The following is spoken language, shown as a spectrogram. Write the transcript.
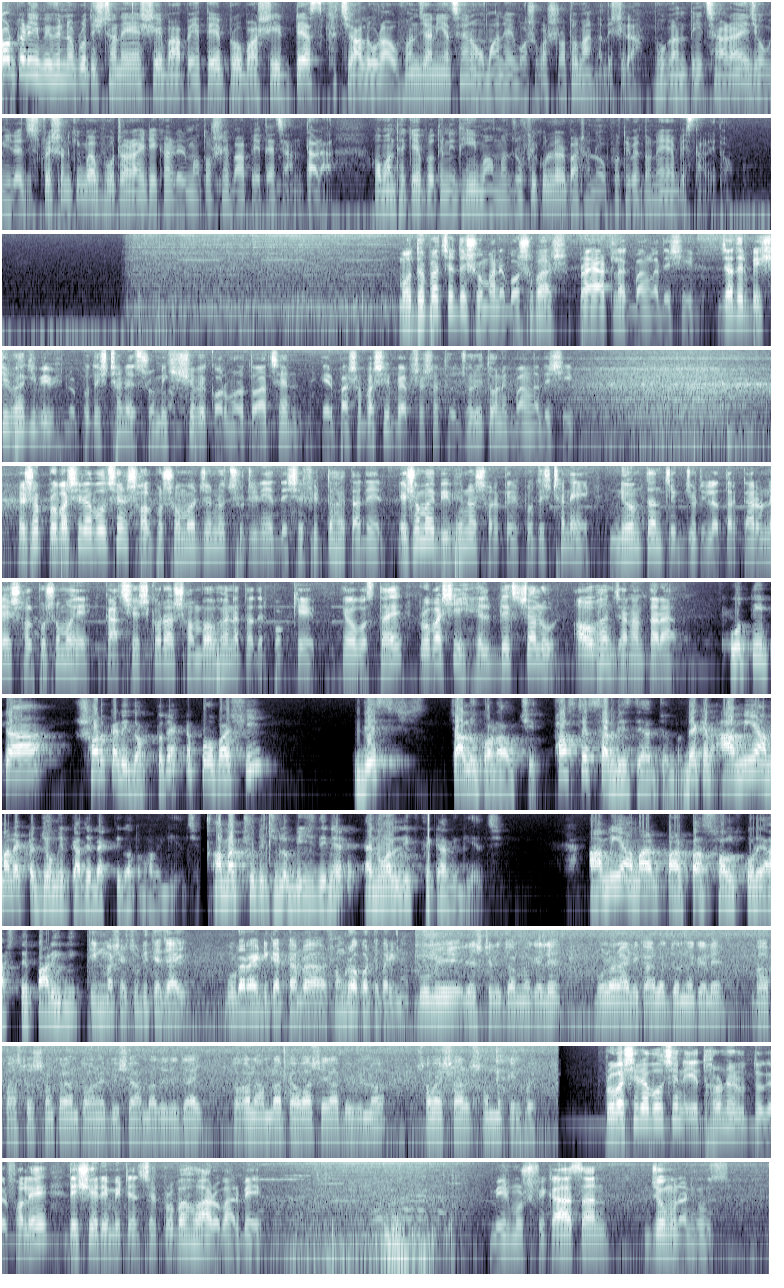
সরকারি বিভিন্ন প্রতিষ্ঠানে সেবা পেতে প্রবাসী ডেস্ক চালুর আহ্বান জানিয়েছেন ওমানে বসবাসরত বাংলাদেশিরা। ভোগান্তি ছাড়াই জমি রেজিস্ট্রেশন কিংবা ভোটার আইডি কার্ডের মতো সেবা পেতে চান তারা। ওমান থেকে প্রতিনিধি মোহাম্মদ রফিকুল্লার পাঠানো প্রতিবেদনে বিস্তারিত। মধ্যপ্রাচ্যের দেশ ওমানে বসবাস প্রায় আট লাখ বাংলাদেশির, যাদের বেশিরভাগই বিভিন্ন প্রতিষ্ঠানে শ্রমিক হিসেবে কর্মরত আছেন। এর পাশাপাশি ব্যবসার সাথে জড়িত অনেক বাংলাদেশি। এসব প্রবাসীরা বলছেন স্বল্প সময়ের জন্য ছুটি নিয়ে দেশে ফিরতে হয় তাদের। এ সময় বিভিন্ন সরকারি প্রতিষ্ঠানে নিয়মতান্ত্রিক জটিলতার কারণে স্বল্প সময়ে কাজ শেষ করা সম্ভব হয় না তাদের পক্ষে। এ অবস্থায় প্রবাসী হেল্প ডেস্ক চালুর আহ্বান জানান তারা। প্রতিটা সরকারি দপ্তরে একটা প্রবাসী ডেস্ক চালু করা উচিত ফাস্টেস্ট সার্ভিস দেওয়ার জন্য। দেখেন, আমি আমার একটা জমির কাজে ব্যক্তিগতভাবে গিয়েছি। আমার ছুটি ছিল বিশ দিনের, অ্যানুয়াল লিভ থেকে আমি গিয়েছি। আমি আমার পারপাস সলভ করে আসতে পারিনি। তিন মাসের ছুটিতে যাই ভোটার আইডি কার্ডটা আমরা সংগ্রহ করতে পারি না। ভূমি রেজিস্ট্রির জন্য গেলে ভোটার আইডি কার্ডের জন্য গেলে বা পাসপোর্ট সংক্রান্ত অনেক বিষয় আমরা যদি যাই তখন আমরা প্রবাসীরা বিভিন্ন সমস্যার সম্মুখীন হই। প্রবাসীরা বলছেন এ ধরনের উদ্যোগের ফলে দেশে রেমিটেন্সের প্রবাহ আরও বাড়বে। মীর মুশফিকা হাসান যমুনা নিউজ।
